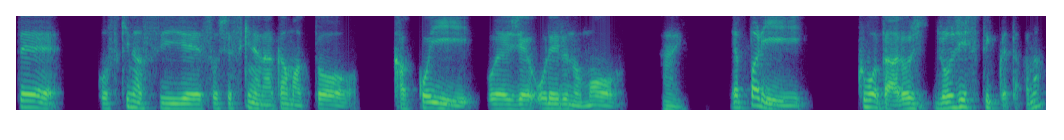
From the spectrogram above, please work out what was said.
て、こう好きな水泳、そして好きな仲間と、かっこいい親父でおれるのも、はい。やっぱり、久保田ロジロジスティックやったかな？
